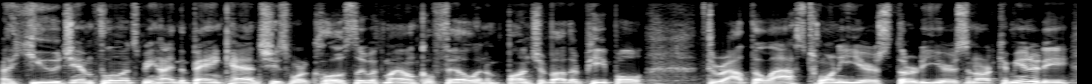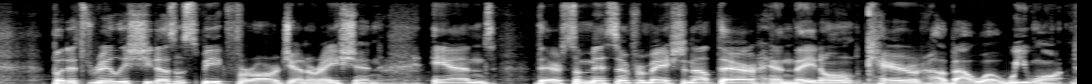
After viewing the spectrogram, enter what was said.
a huge influence behind the bankhead. She's worked closely with my Uncle Phil and a bunch of other people throughout the last 20 years, 30 years in our community. but it's really she doesn't speak for our generation, mm-hmm. and there's some misinformation out there, and they don't care about what we want.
